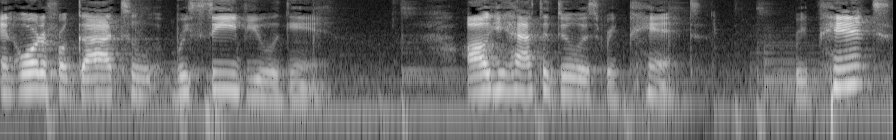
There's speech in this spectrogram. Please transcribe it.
in order for God to receive you again. All you have to do is repent. Repent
